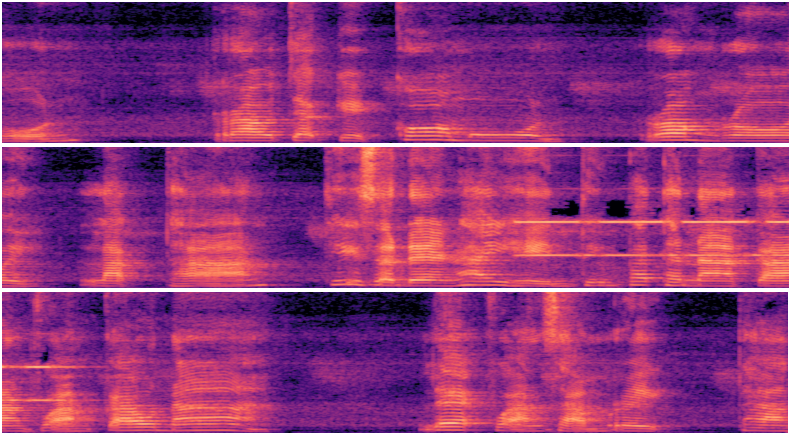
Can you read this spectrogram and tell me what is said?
ผล เราจะเก็บข้อมูล ร่องรอย หลักฐานที่แสดงให้เห็นถึงพัฒนาการความก้าวหน้า และความสำเร็จทาง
